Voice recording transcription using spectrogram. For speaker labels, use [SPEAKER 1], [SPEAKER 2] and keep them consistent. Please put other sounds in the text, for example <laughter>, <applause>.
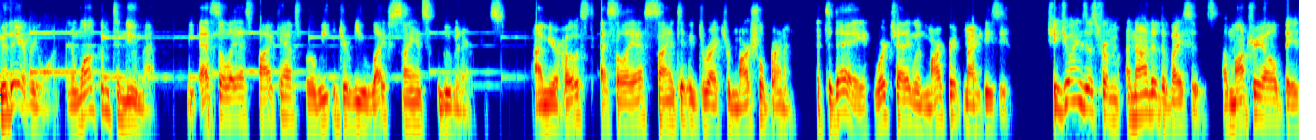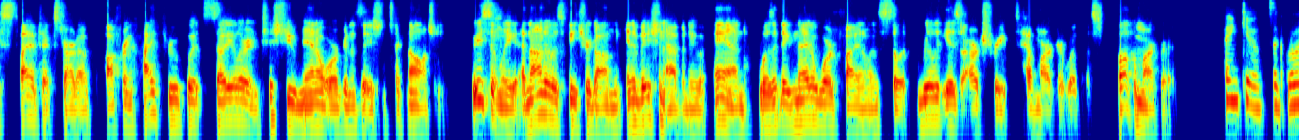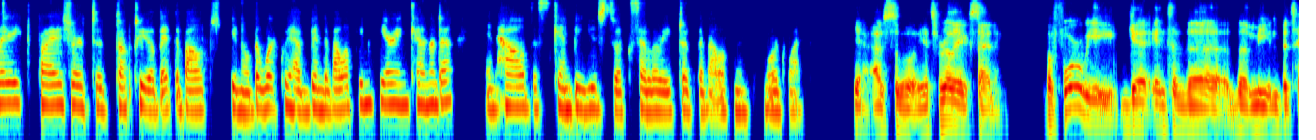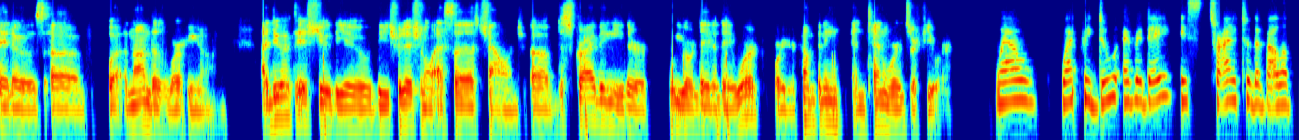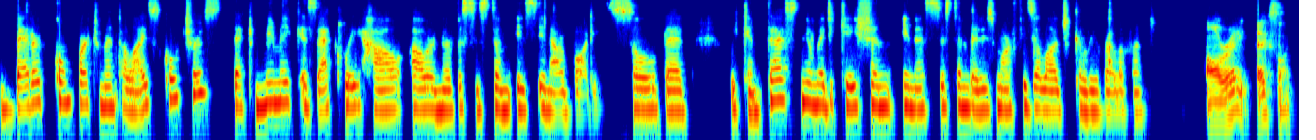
[SPEAKER 1] Good day, everyone, and welcome to New Matter, the SLAS podcast where we interview life science luminaries. I'm your host, SLAS Scientific Director Marshall Brennan, and today we're chatting with Margaret Magdesian. She joins us from Ananda Devices, a Montreal based biotech startup offering high throughput cellular and tissue nano-organization technology. Recently, Ananda was featured on the Innovation Avenue and was an Ignite Award finalist, so it really is our treat to have Margaret with us. Welcome, Margaret.
[SPEAKER 2] Thank you. It's a great pleasure to talk to you a bit about, you know, the work we have been developing here in Canada and how this can be used to accelerate drug development worldwide.
[SPEAKER 1] Yeah, absolutely. It's really exciting. Before we get into the the meat and potatoes of what Ananda's working on, I do have to issue you the traditional SLAS challenge of describing either your day to day work or your company in 10 words or fewer.
[SPEAKER 2] Well, what we do every day is try to develop better compartmentalized cultures that mimic exactly how our nervous system is in our body so that we can test new medication in a system that is more physiologically relevant.
[SPEAKER 1] All right, excellent.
